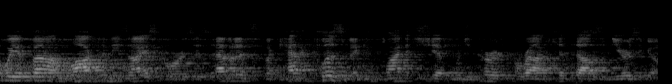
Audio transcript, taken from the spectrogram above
What we have found locked in these ice cores is evidence of a cataclysmic climate shift which occurred around 10,000 years ago.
